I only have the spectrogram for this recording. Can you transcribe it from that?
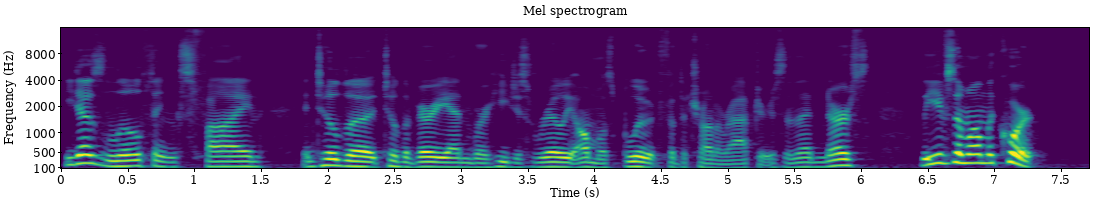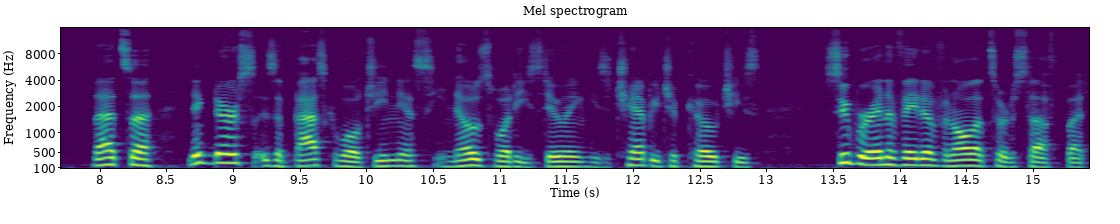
he does little things fine until the till the very end, where he just really almost blew it for the Toronto Raptors. And then Nurse leaves him on the court that's a Nick Nurse is a basketball genius. He knows what he's doing. He's a championship coach. He's super innovative and all that sort of stuff, but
